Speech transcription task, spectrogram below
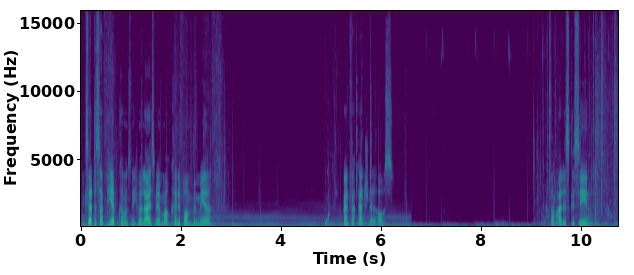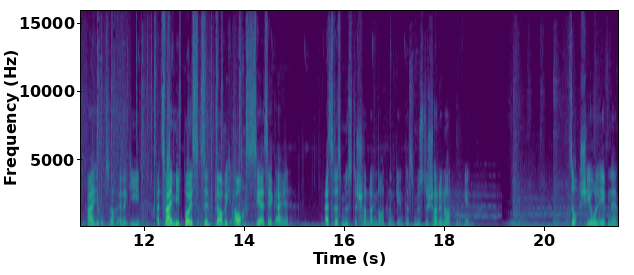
Wie gesagt, das HP können wir uns nicht mehr leisten. Wir haben auch keine Bombe mehr. Einfach ganz schnell raus. Haben alles gesehen. Ah, hier gibt es noch Energie. Ah, zwei Meatboys sind, glaube ich, auch sehr, sehr geil. Also das müsste schon in Ordnung gehen. Das müsste schon in Ordnung gehen. So, Sheol-Ebene.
